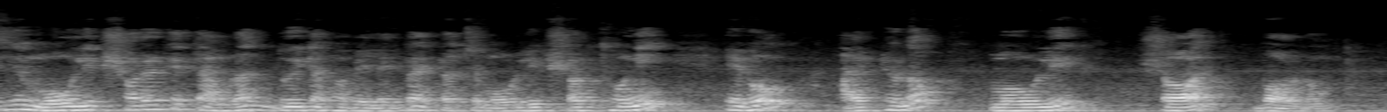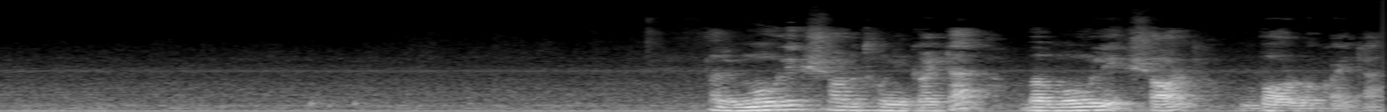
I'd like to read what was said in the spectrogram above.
যে মৌলিক স্বরের ক্ষেত্রে আমরা দুইটা ভাবে লিখব। একটা হচ্ছে মৌলিক স্বর ধ্বনি এবং আরেকটা হলো মৌলিক স্বর বর্ণ। তাহলে মৌলিক স্বর ধ্বনি কয়টা বা মৌলিক স্বর বর্ণ কয়টা?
